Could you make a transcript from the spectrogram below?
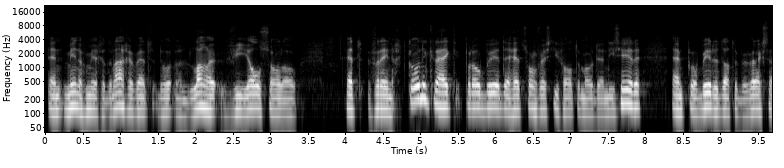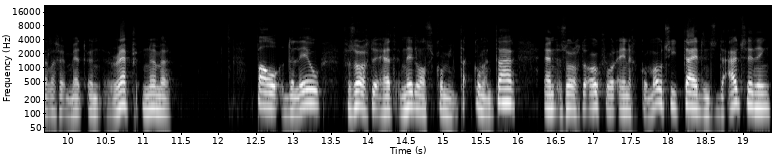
en min of meer gedragen werd door een lange vioolsolo. Het Verenigd Koninkrijk probeerde het Songfestival te moderniseren en probeerde dat te bewerkstelligen met een rapnummer. Paul de Leeuw verzorgde het Nederlandse commenta- commentaar en zorgde ook voor enige commotie tijdens de uitzending.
